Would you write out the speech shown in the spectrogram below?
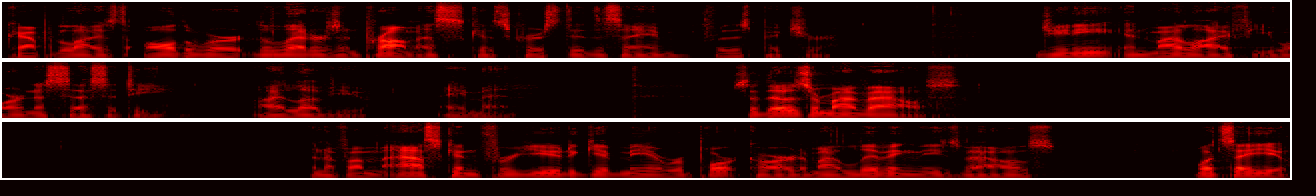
capitalized all the word, the letters in promise, because Chris did the same for this picture. Jeannie, in my life, you are a necessity. I love you. Amen. So those are my vows. And if I'm asking for you to give me a report card, am I living these vows? What say you?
